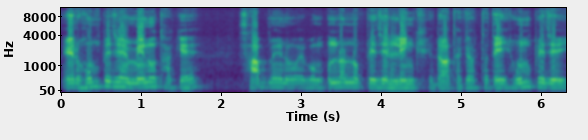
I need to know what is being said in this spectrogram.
এর হোম পেজে মেনু থাকে সাব মেনু এবং অন্যান্য পেজের লিংক দেওয়া থাকে। অর্থাৎ এই হোম পেজেই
